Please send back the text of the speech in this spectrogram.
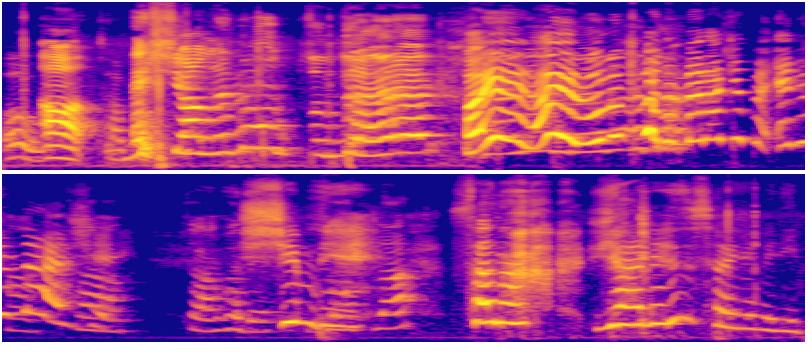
Oo, Aa, tamam. eşyalarını unuttun? Deren. Hayır hayır unutmadım merak etme elimde her şey. Tamam, Tamam hadi. Şimdi Zıpla. sana yerlerini söylemeliyim.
